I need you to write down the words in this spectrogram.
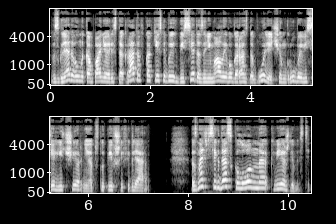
взглядывал на компанию аристократов, как если бы их беседа занимала его гораздо более, чем грубое веселье черни, обступившей фигляра. Знать всегда склонна к вежливости,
